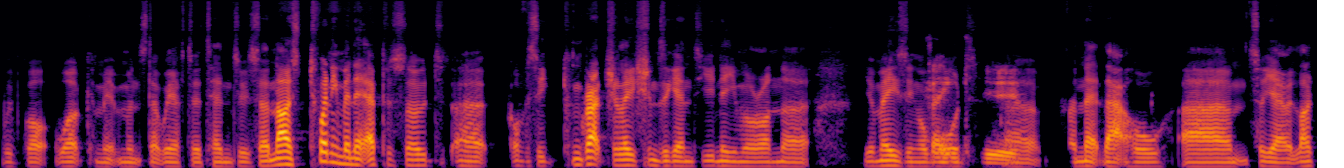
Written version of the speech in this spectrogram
we've got work commitments that we have to attend to. So nice twenty minute episode. Uh, obviously, congratulations again to you, Nima, on the the amazing award uh, for Net That Haul. Um, so yeah, like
